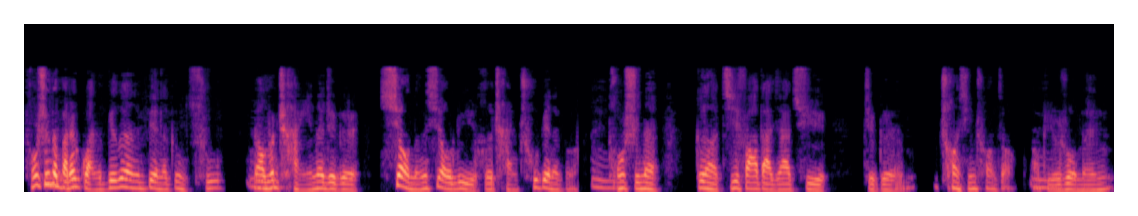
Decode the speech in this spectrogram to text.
同时呢，把嗯这个管子不断的变得更粗，让我们嗯产研的这个效能、效率和产出变得更好。嗯同时呢，更要激发大家去这个创新创造。啊。比如嗯。说我们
